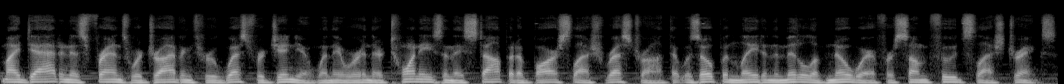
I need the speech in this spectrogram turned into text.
My dad and his friends were driving through West Virginia when they were in their 20s and they stop at a bar slash restaurant that was open late in the middle of nowhere for some food slash drinks.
